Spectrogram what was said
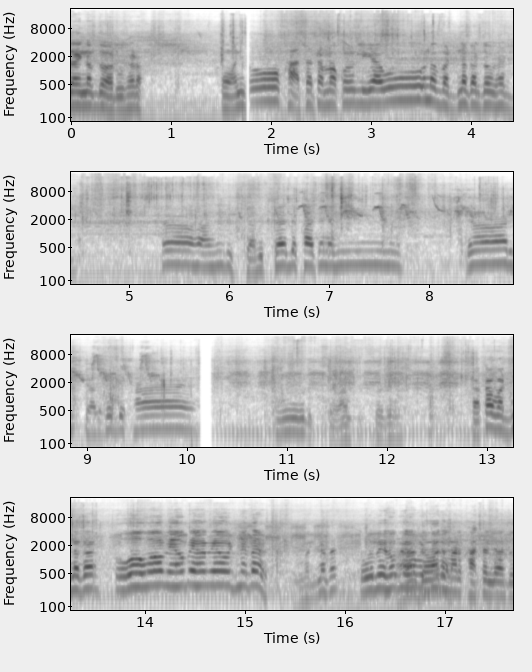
જઈને દોરું હેડો. ફોન તો ખાસા તમાકુ લઈ આવું ને વડનગર જવું રિક્ષા બિક્ષા દેખાતી નહીં યાર રિક્ષા તો દેખાય. કાકા વડનગર? ઓહો ઓહો બેહો બેહો બેહો વડનગર. વડનગર? ઓ બેહો બેહો વડનગર. મારે ખાતર લેવા દો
